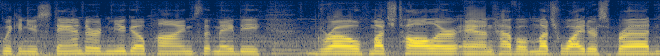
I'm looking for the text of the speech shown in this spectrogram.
We can use standard mugo pines that maybe grow much taller and have a much wider spread.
